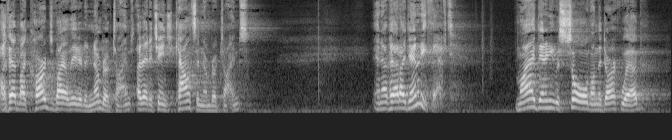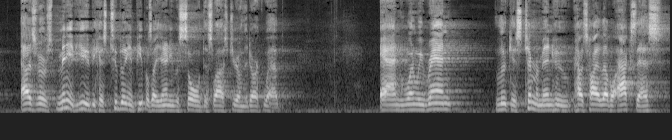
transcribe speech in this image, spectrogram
I've had my cards violated a number of times. I've had to change accounts a number of times. And I've had identity theft. My identity was sold on the dark web, as was many of you, because 2 billion people's identity was sold this last year on the dark web. And when we ran Lucas Timmerman, who has high level access,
